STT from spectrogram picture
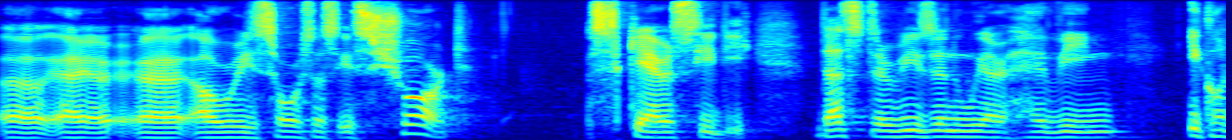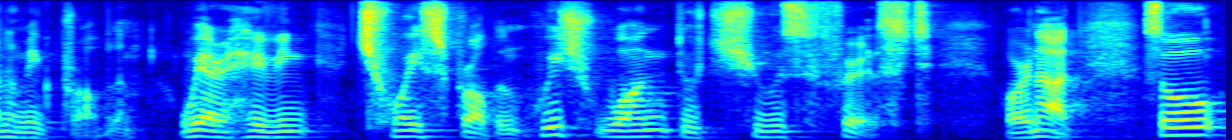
uh, uh, our resources is short, scarcity. That's the reason we are having economic problem. We are having choice problem. Which one to choose first or not? So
